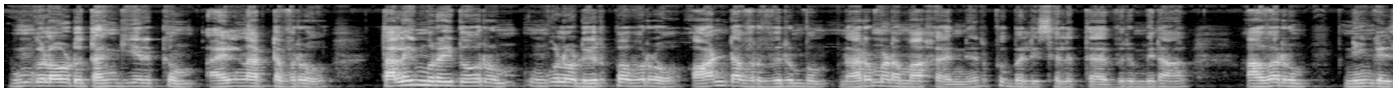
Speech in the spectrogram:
உங்களோடு தங்கியிருக்கும் அயல்நாட்டவரோ தலைமுறை தோறும் உங்களோடு இருப்பவரோ ஆண்டவர் விரும்பும் நறுமணமாக நெருப்பு பலி செலுத்த விரும்பினால் அவரும் நீங்கள்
